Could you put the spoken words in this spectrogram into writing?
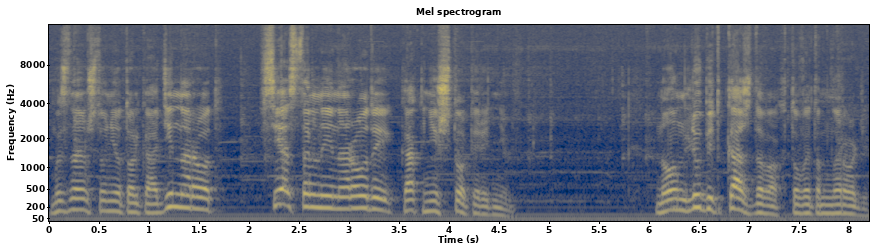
Мы знаем, что у него только один народ. Все остальные народы как ничто перед ним. Но он любит каждого, кто в этом народе.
